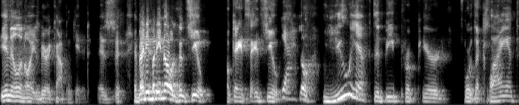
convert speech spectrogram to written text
in Illinois is very complicated. As if anybody knows, it's you. Okay, it's it's you. Yeah. So you have to be prepared for the client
